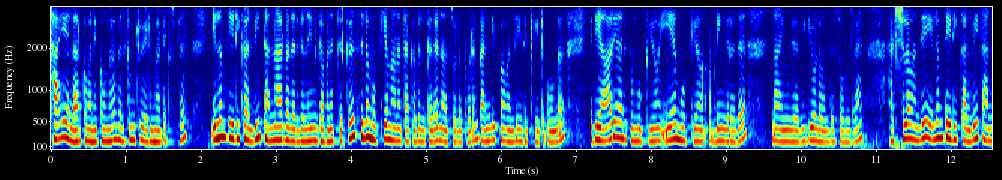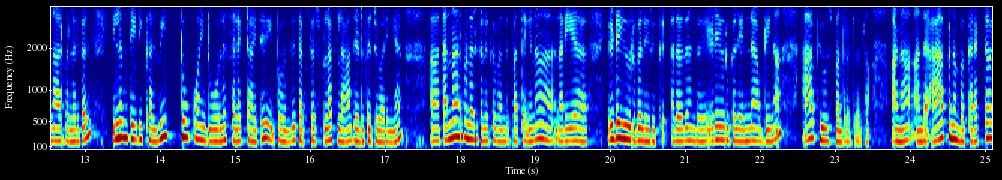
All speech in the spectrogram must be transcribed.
ஹாய் எல்லாருக்கும் வணக்கங்க. வெல்கம் டு எடுமேட்டிக்ஸ் ப்ளஸ் இளம் தேடி கல்வி தன்னார்வலர்களின் கவனத்திற்கு சில முக்கியமான தகவல்களை நான் சொல்ல போகிறேன் கண்டிப்பாக வந்து இதை கேட்டுக்கோங்க. இது யார் யாருக்கு முக்கியம் ஏன் முக்கியம் அப்படிங்கிறத நான் இந்த வீடியோவில் வந்து சொல்கிறேன் ஆக்சுவலாக வந்து இளம் தேடி கல்வி தன்னார்வலர்கள் இளம் தேடி கல்வி டூ பாயிண்ட் ஓவில் செலக்ட் ஆகிட்டு இப்போ வந்து சக்ஸஸ்ஃபுல்லாக கிளாஸ் எடுத்துகிட்டு வரீங்க. தன்னார்வலர்களுக்கு வந்து பார்த்திங்கன்னா நிறைய இடையூறுகள் இருக்குது அதாவது அந்த இடையூறுகள் என்ன அப்படின்னா ஆப் யூஸ் பண்ணுறதுல தான். ஆனால் அந்த ஆப்பை நம்ம கரெக்டாக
